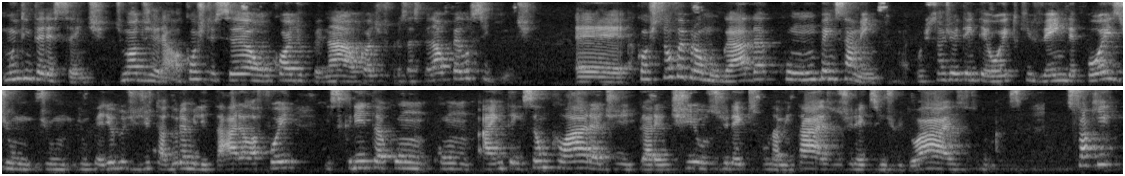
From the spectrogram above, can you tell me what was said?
muito interessante, de modo geral. A Constituição, o Código Penal, o Código de Processo Penal, pelo seguinte: é, a Constituição foi promulgada com um pensamento. A Constituição de 88, que vem depois de um, de um, de um período de ditadura militar, ela foi escrita com, com a intenção clara de garantir os direitos fundamentais, os direitos individuais e tudo mais. Só que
